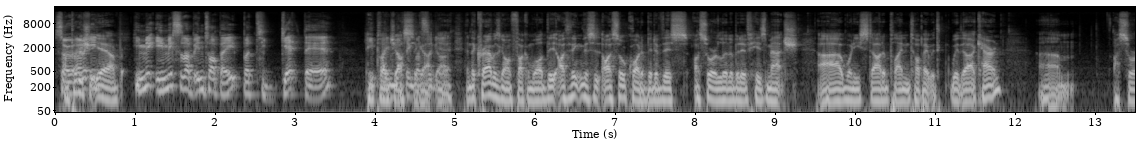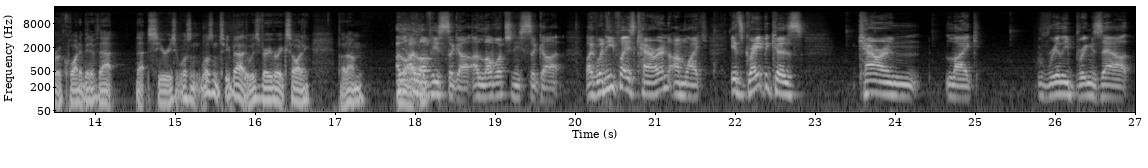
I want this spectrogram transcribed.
So I mean, sure- yeah. he he mixed it up in top eight, but to get there, he, he played just Sagat, yeah. and the crowd was going fucking wild. I think this is. I saw quite a bit of this. I saw a little bit of his match uh, when he started playing in top eight with with uh, Karin. Um, I saw quite a bit of that that series. It wasn't wasn't too bad. It was very very exciting. But um, I, yeah, I love his Sagat. I love watching his Sagat. Like when he plays Karin, I'm like, it's great because Karin like really brings out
